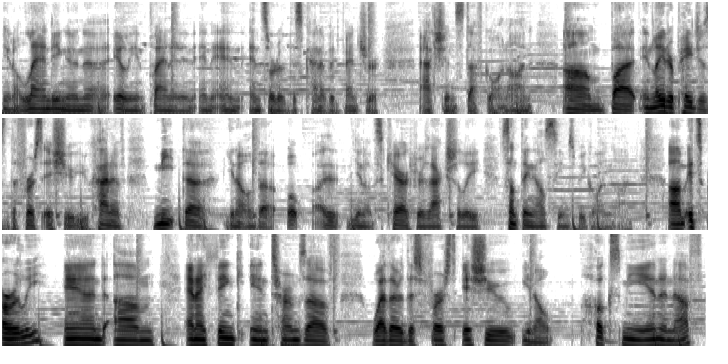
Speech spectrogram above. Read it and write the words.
you know, landing in an alien planet and, and, and, and, sort of this kind of adventure action stuff going on. Um, but in later pages, the first issue, you kind of meet the, you know, the, oh, uh, you know, this character is actually something else seems to be going on. Um, it's early, and um, and I think in terms of whether this first issue, you know, hooks me in enough,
